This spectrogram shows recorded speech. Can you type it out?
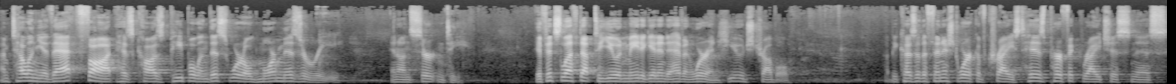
I'm telling you, that thought has caused people in this world more misery and uncertainty. If it's left up to you and me to get into heaven, we're in huge trouble. Because of the finished work of Christ, his perfect righteousness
